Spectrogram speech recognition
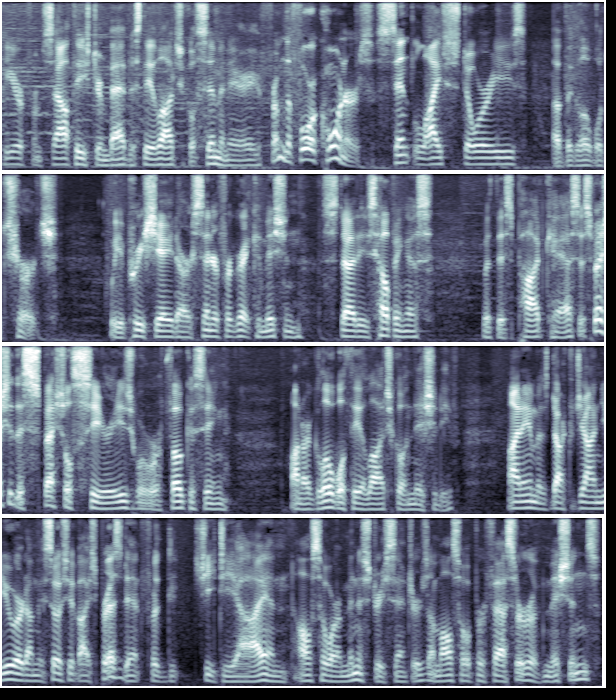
here from Southeastern Baptist Theological Seminary from the Four Corners, Sent Life Stories of the Global Church. We appreciate our Center for Great Commission Studies helping us with this podcast, especially this special series where we're focusing on our Global Theological Initiative. My name is Dr. John Ewart. I'm the Associate Vice President for the GTI and also our ministry centers. I'm also a professor of missions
